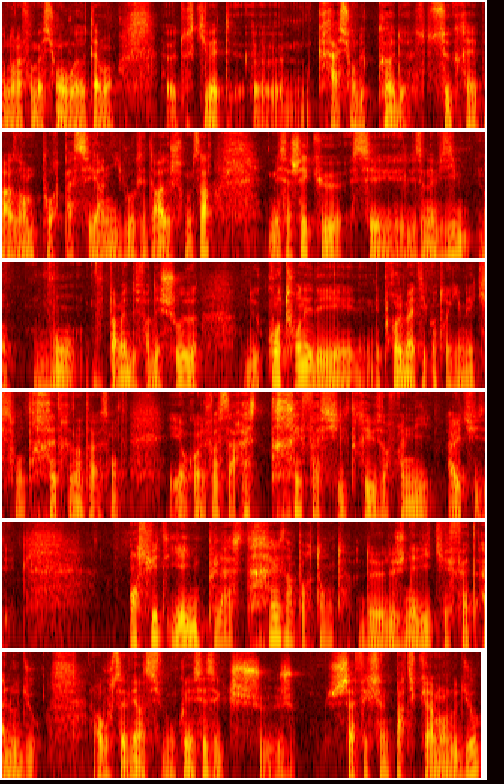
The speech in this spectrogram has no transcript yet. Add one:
dans la formation on voit notamment euh, tout ce qui va être euh, création de code secret par exemple pour passer un niveau, etc. Des choses comme ça. Mais sachez que les invisibles vont vous permettre de faire des choses, de contourner des, des, problématiques entre guillemets qui sont très très intéressantes. Et encore une fois, ça reste très facile, très user-friendly à utiliser. Ensuite, il y a une place très importante de, de qui est faite à l'audio. Alors vous savez, hein, si vous me connaissez, c'est que j'affectionne particulièrement l'audio.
